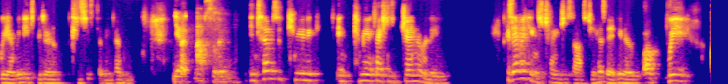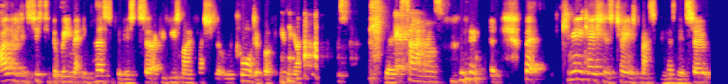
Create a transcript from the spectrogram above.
we, yeah, we need to be doing it consistently, don't we? Yeah, absolutely. In terms of communi- in communications generally, because everything's changed this last year, hasn't it? You know, well, we I would have insisted that we met in person for this so I could use my flashy little recorder, but here we are. Next time, Ros. but communication has changed massively, hasn't it? So,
